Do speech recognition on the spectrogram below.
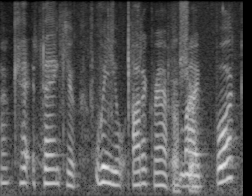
okay, thank you. Will you autograph Oh, my sure. book?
